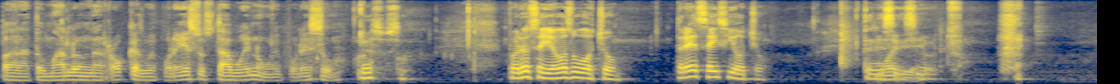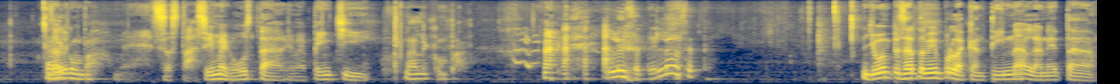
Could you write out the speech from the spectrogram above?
Para tomarlo en las rocas, güey. Por eso está bueno, güey. Por eso. Eso sí. Por eso se llegó su 8. 3, 6 y 8. 3, Muy 6 y bien. 8. Dale, compa. Eso está. Así me gusta. Que me pinche. Dale, compa. Lúcete, lúcete. Yo voy a empezar también por la cantina, la neta.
